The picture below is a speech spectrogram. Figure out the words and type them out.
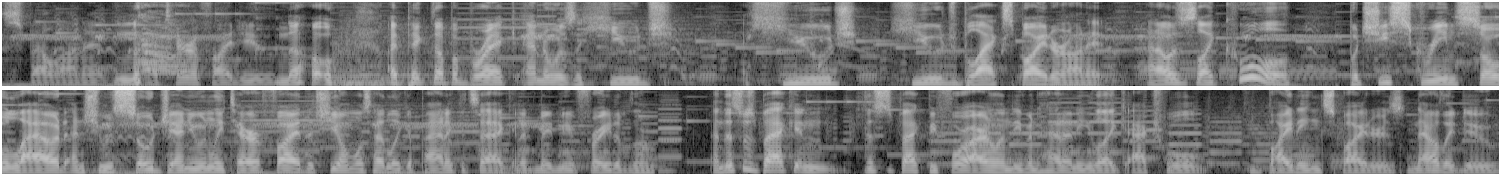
spell on it. No. That terrified you. No, I picked up a brick and there was a huge, a huge, huge black spider on it, and I was just like, "Cool." But she screamed so loud and she was so genuinely terrified that she almost had like a panic attack, and it made me afraid of them. And this was back in this is back before Ireland even had any like actual biting spiders. Now they do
